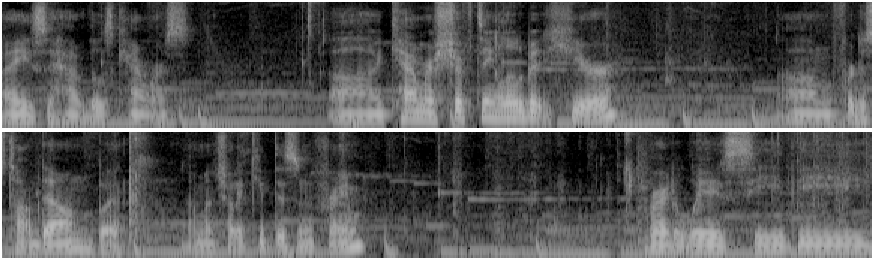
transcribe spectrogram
I used to have those cameras. Uh, camera shifting a little bit here um, for this top down, but I'm gonna try to keep this in frame. Right away, see the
